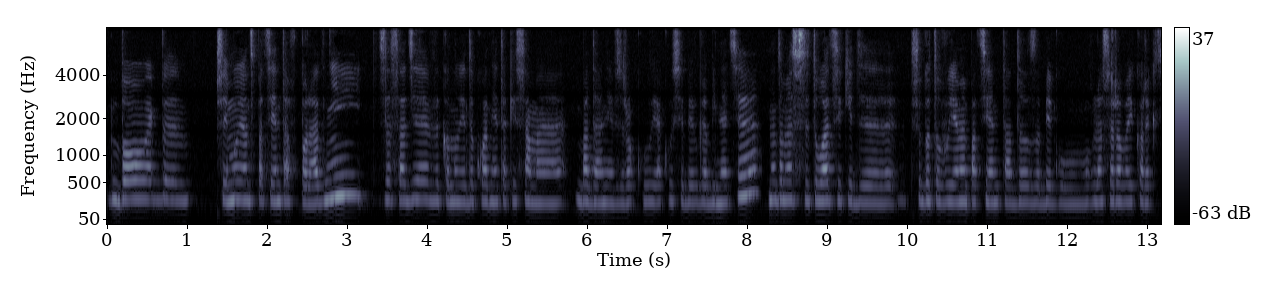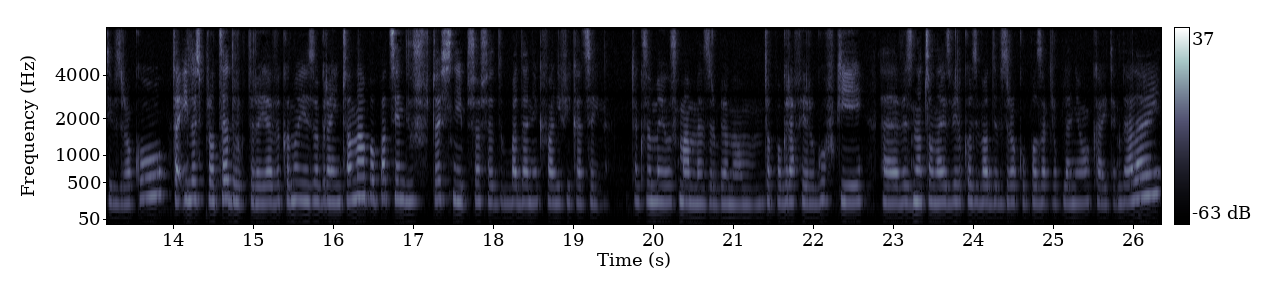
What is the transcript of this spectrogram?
bo jakby przyjmując pacjenta w poradni, w zasadzie wykonuje dokładnie takie same badanie wzroku jak u siebie w gabinecie. Natomiast w sytuacji, kiedy przygotowujemy pacjenta do zabiegu laserowej korekcji wzroku, ta ilość procedur, które ja wykonuję, jest ograniczona, bo pacjent już wcześniej przeszedł badanie kwalifikacyjne. Także my już mamy zrobioną topografię rogówki, e, wyznaczona jest wielkość wady wzroku po zakropleniu oka i tak dalej,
